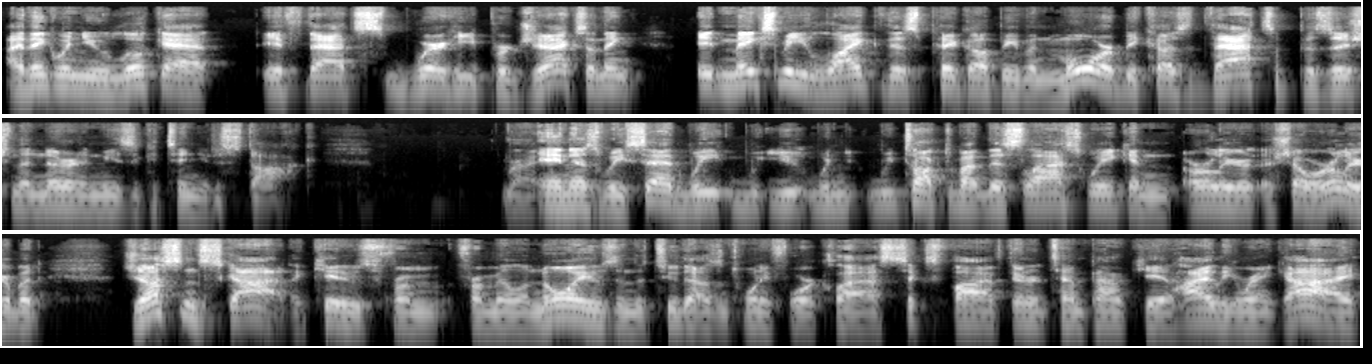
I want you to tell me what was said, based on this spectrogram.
I think when you look at if that's where he projects, I think it makes me like this pickup even more because that's a position that Notre Dame needs to continue to stock. Right. And as we said, we you, when we talked about this last week and earlier the show earlier, but Justin Scott, a kid who's from from Illinois, who's in the 2024 class, 6'5", 310 pound kid, highly ranked guy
